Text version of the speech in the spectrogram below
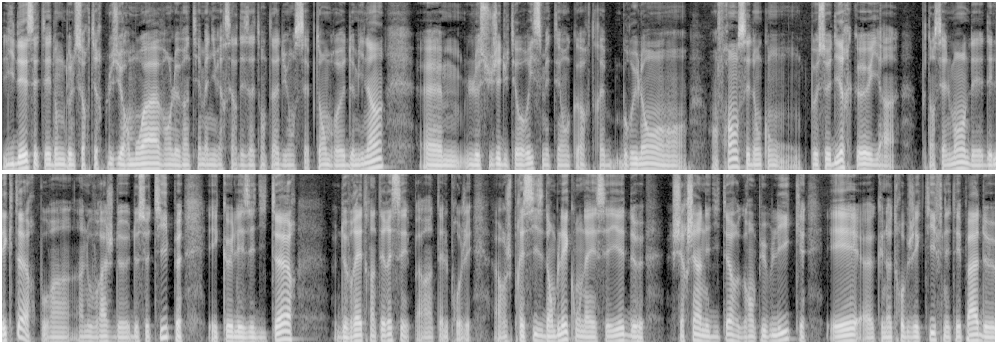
l'idée c'était donc de le sortir plusieurs mois avant le 20e anniversaire des attentats du 11 septembre 2001. le sujet du terrorisme était encore très brûlant en, France et donc on peut se dire qu'il y a potentiellement des, lecteurs pour un, ouvrage de, ce type et que les éditeurs devrait être intéressé par un tel projet. Alors je précise d'emblée qu'on a essayé de chercher un éditeur grand public et euh, que notre objectif n'était pas de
